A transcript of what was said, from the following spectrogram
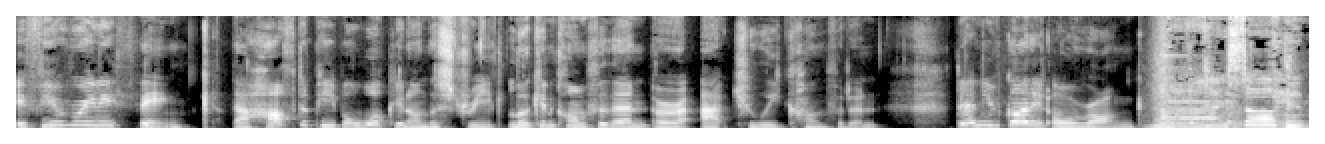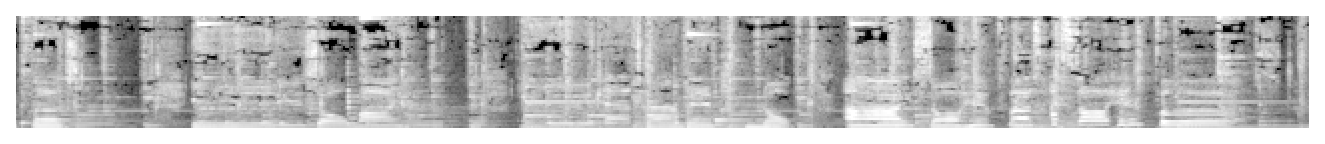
If you really think that half the people walking on the street looking confident are actually confident, then you've got it all wrong. I saw him first. He's all mine. You can't have him. No, I saw him first. I saw him first.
